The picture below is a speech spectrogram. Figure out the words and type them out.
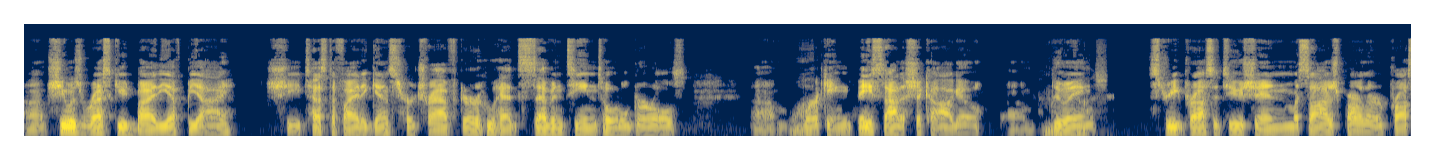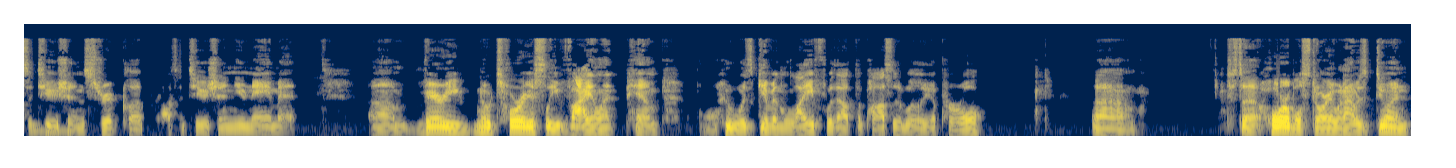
Um, she was rescued by the FBI. She testified against her trafficker, who had 17 total girls um, wow. working based out of Chicago, um, oh doing gosh. street prostitution, massage parlor prostitution, strip club prostitution, you name it. Um, very notoriously violent pimp uh, who was given life without the possibility of parole um, just a horrible story. When I was doing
